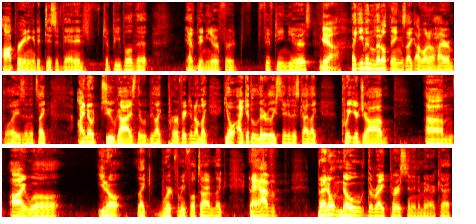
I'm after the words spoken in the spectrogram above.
operating at a disadvantage to people that have been here for 15 years Yeah. like even little things like I want to hire employees and it's like I know two guys that would be like perfect and I'm like, yo, I could literally say to this guy like, quit your job, um, I will, you know, like work for me full time. Like, and I have, but I don't know the right person in America.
